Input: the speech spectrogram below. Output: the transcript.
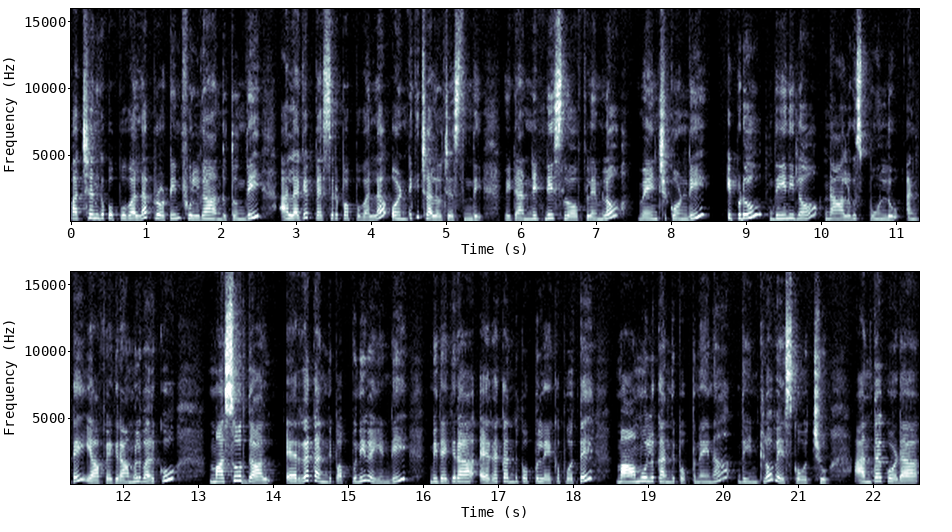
పచ్చనగపప్పు వల్ల ప్రోటీన్ ఫుల్గా అందుతుంది. అలాగే పెసరపప్పు వల్ల ఒంటికి చలవ చేస్తుంది. వీటన్నిటినీ స్లో ఫ్లేమ్లో వేయించుకోండి. ఇప్పుడు దీనిలో నాలుగు స్పూన్లు అంటే యాభై గ్రాముల వరకు మసూర్ దాల్ ఎర్ర కందిపప్పుని వేయండి. మీ దగ్గర ఎర్ర కందిపప్పు లేకపోతే మామూలు కందిపప్పునైనా దీంట్లో వేసుకోవచ్చు. అంతా కూడా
